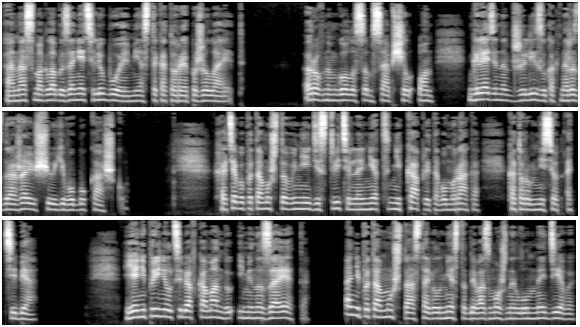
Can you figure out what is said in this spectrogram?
Она смогла бы занять любое место, которое пожелает. Ровным голосом сообщил он, глядя на Джилизу, как на раздражающую его букашку. Хотя бы потому, что в ней действительно нет ни капли того мрака, которым несет от тебя. Я не принял тебя в команду именно за это, а не потому, что оставил место для возможной лунной девы.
